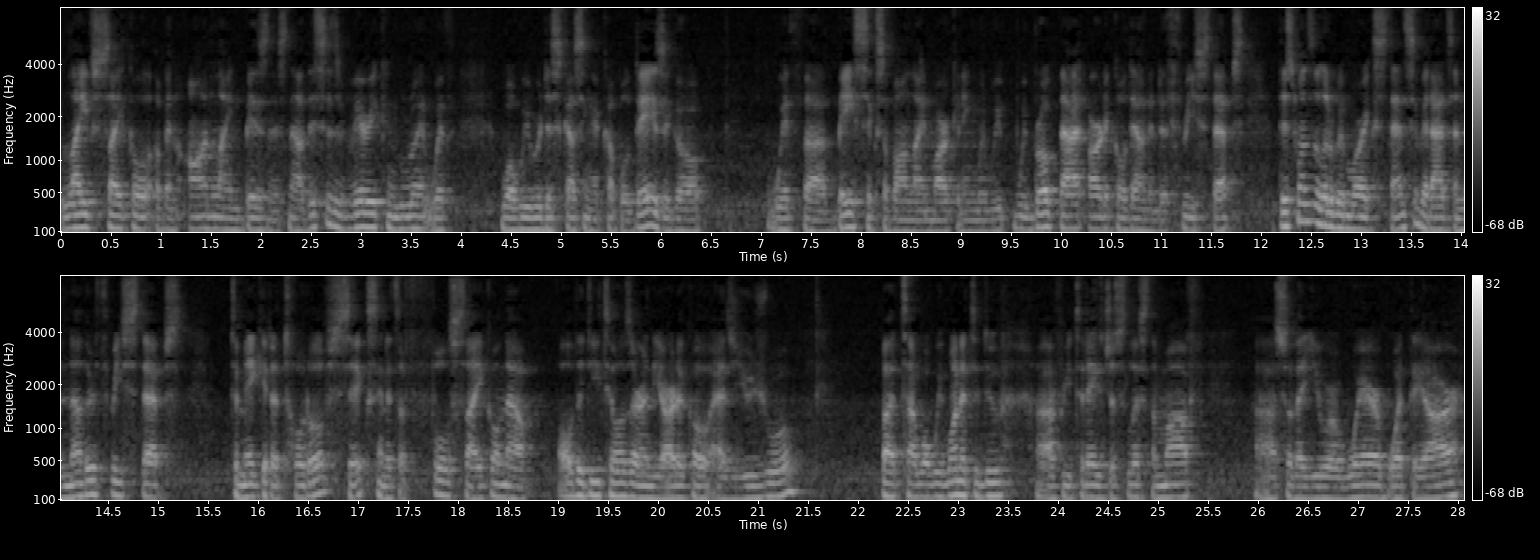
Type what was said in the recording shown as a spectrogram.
life cycle of an online business. Now this is very congruent with what we were discussing a couple days ago with uh, basics of online marketing. When we, we broke that article down into three steps this one's a little bit more extensive. It adds another three steps to make it a total of six and it's a full cycle. Now all the details are in the article as usual but uh, what we wanted to do uh, for you today is just list them off uh, so that you are aware of what they are.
